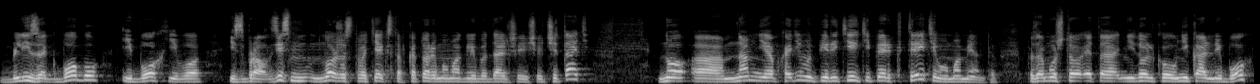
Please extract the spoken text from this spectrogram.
близок к Богу, и Бог его избрал. Здесь множество текстов, которые мы могли бы дальше еще читать, но э, нам необходимо перейти теперь к третьему моменту, потому что это не только уникальный Бог,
